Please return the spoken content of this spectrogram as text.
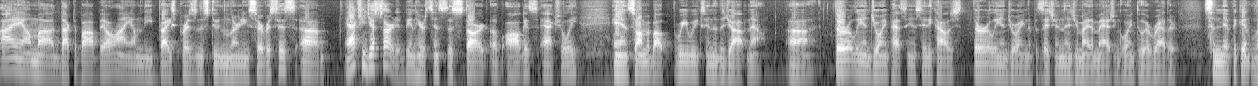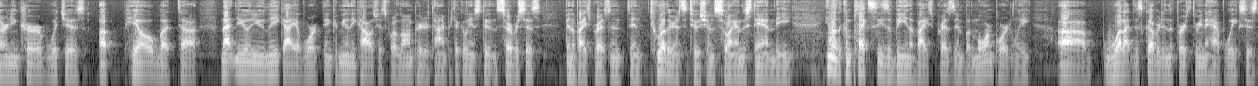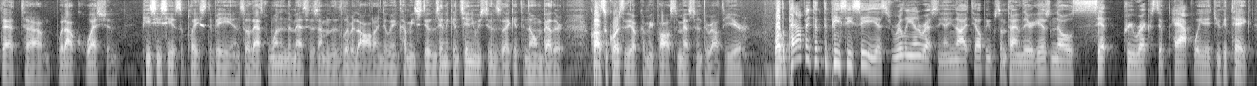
I am uh, Dr. Bob Bell. I am the Vice President of Student Learning Services. Um, actually just started. Been here since the start of August, actually. And so I'm about three weeks into the job now. Uh, thoroughly enjoying Pasadena City College, thoroughly enjoying the position, as you might imagine, going through a rather significant learning curve, which is uphill, but uh, not new and unique. I have worked in community colleges for a long period of time, particularly in student services been a vice president in two other institutions, so I understand the, you know, the complexities of being a vice president. But more importantly, uh, what I've discovered in the first three and a half weeks is that, uh, without question, PCC is the place to be. And so that's one of the messages I'm going to deliver to all our new incoming students and the continuing students that I get to know them better across the course of the upcoming fall semester and throughout the year. Well, the path I took to PCC is really interesting. You know, I tell people sometimes there is no set prerequisite pathway that you could take.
